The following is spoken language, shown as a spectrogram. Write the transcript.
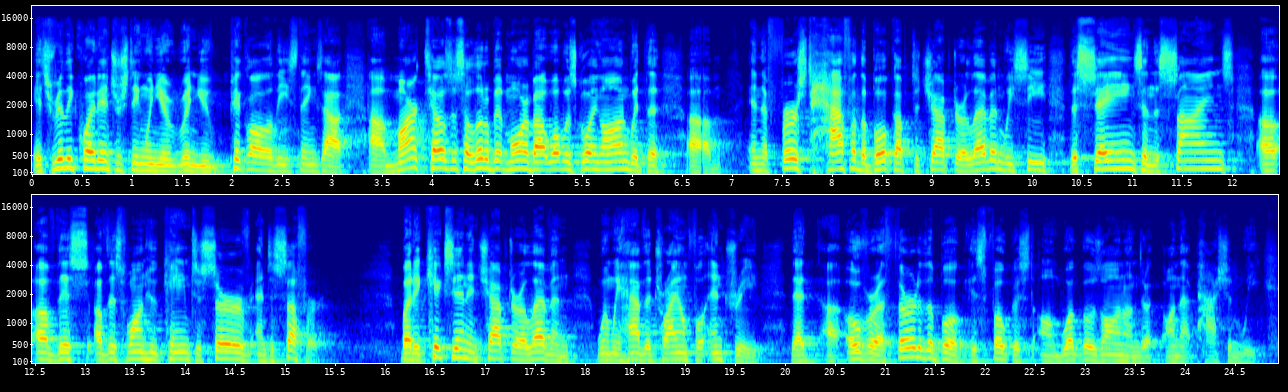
It's really quite interesting when you, when you pick all of these things out. Uh, Mark tells us a little bit more about what was going on with the. Um, in the first half of the book up to chapter 11 we see the sayings and the signs of, of, this, of this one who came to serve and to suffer but it kicks in in chapter 11 when we have the triumphal entry that uh, over a third of the book is focused on what goes on on, the, on that passion week.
